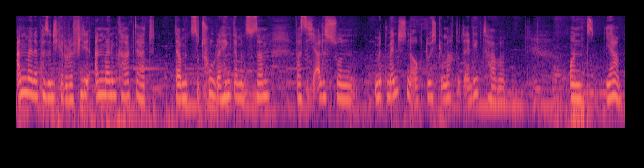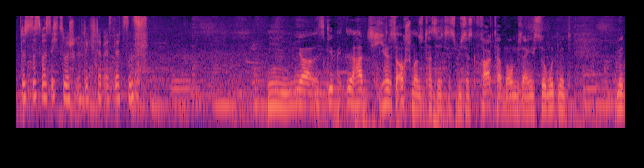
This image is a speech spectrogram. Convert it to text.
an meiner Persönlichkeit oder viel an meinem Charakter hat damit zu tun oder hängt damit zusammen, was ich alles schon mit Menschen auch durchgemacht und erlebt habe. Und ja, das ist das, was ich zum Beispiel reflektiert habe erst letztens. Hm, ja, es gibt, äh, hatte ich, hatte es auch schon mal so tatsächlich, dass ich mich das gefragt habe, warum ich eigentlich so gut mit, mit,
